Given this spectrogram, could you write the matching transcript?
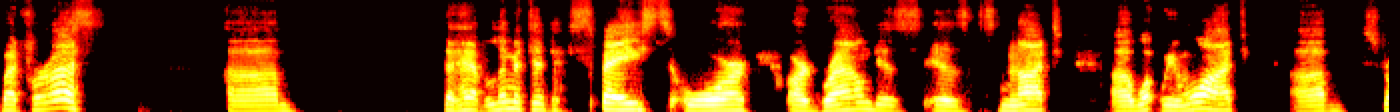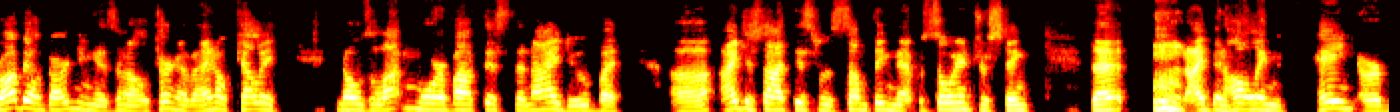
But for us um, that have limited space or our ground is, is not uh, what we want, um, straw bale gardening is an alternative. I know Kelly knows a lot more about this than I do, but uh, I just thought this was something that was so interesting that I've been hauling hay or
